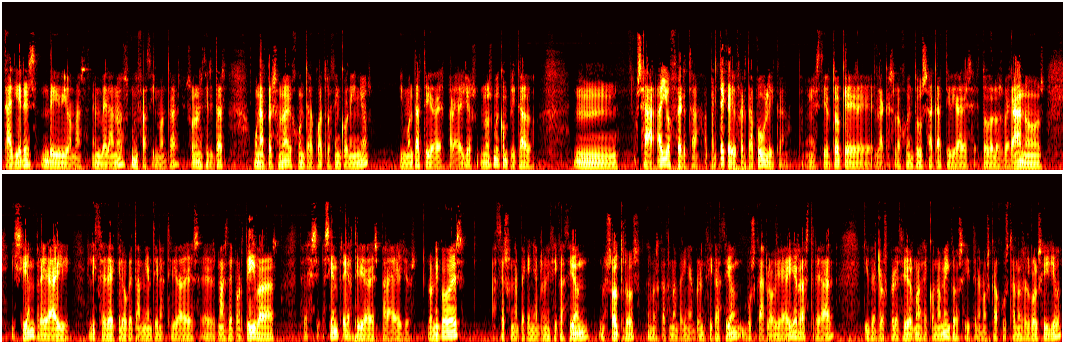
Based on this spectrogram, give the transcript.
talleres de idiomas. En verano es muy fácil montar. Solo necesitas una persona que junte a cuatro o cinco niños y monta actividades para ellos. No es muy complicado. Mm, o sea, hay oferta, aparte que hay oferta pública. Es cierto que la Casa de la Juventud saca actividades todos los veranos y siempre hay, el ICD creo que también tiene actividades eh, más deportivas, siempre hay actividades para ellos. Lo único es hacerse una pequeña planificación, nosotros tenemos que hacer una pequeña planificación, buscarlo de ahí, rastrear y ver los precios más económicos y tenemos que ajustarnos el bolsillo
